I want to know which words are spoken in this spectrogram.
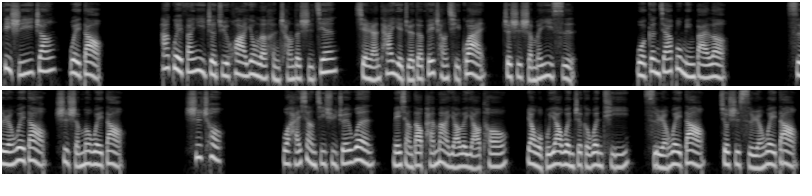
第十一章味道。阿贵翻译这句话用了很长的时间，显然他也觉得非常奇怪，这是什么意思？我更加不明白了。死人味道是什么味道？尸臭。我还想继续追问，没想到盘马摇了摇头，让我不要问这个问题。死人味道就是死人味道。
